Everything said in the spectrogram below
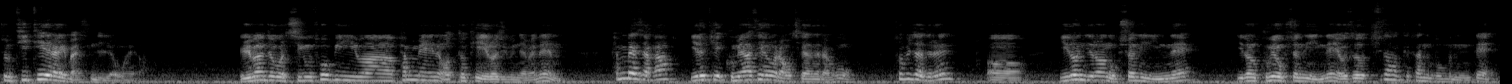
좀 디테일하게 말씀드리려고 해요. 일반적으로 지금 소비와 판매는 어떻게 이루어지고 있냐면은 판매자가 이렇게 구매하세요라고 제안을 하고 소비자들은 어, 이런 이런 옵션이 있네 이런 구매 옵션이 있네 여기서 취사 선택하는 부분인데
